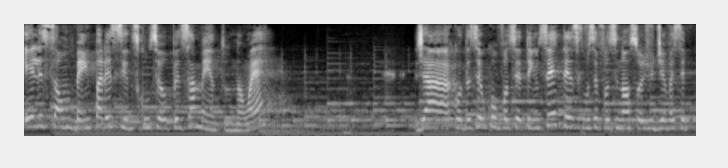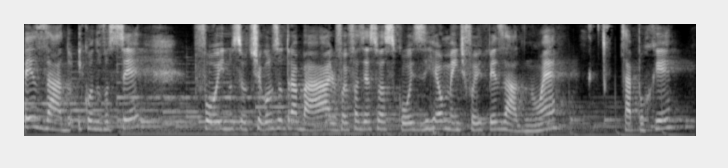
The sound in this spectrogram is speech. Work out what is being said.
Eles são bem parecidos com o seu pensamento, não é? Já aconteceu com você, tenho certeza que você fosse, nossa, hoje o dia vai ser pesado. E quando você foi no seu, chegou no seu trabalho, foi fazer as suas coisas e realmente foi pesado, não é? Sabe por quê?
